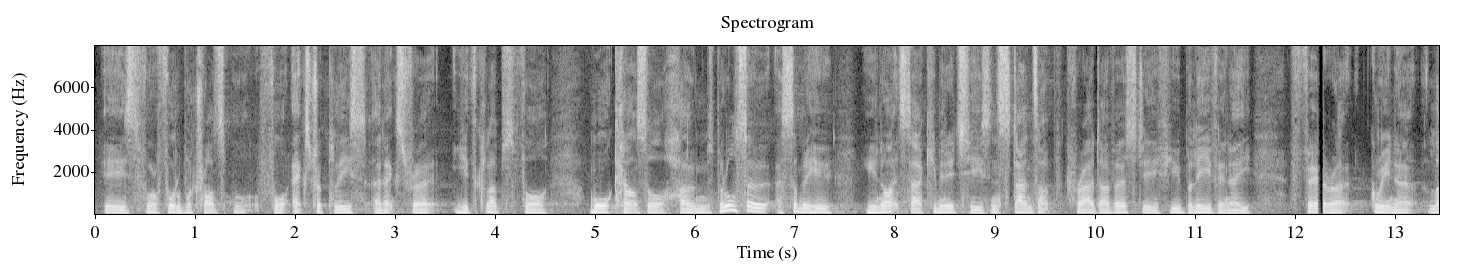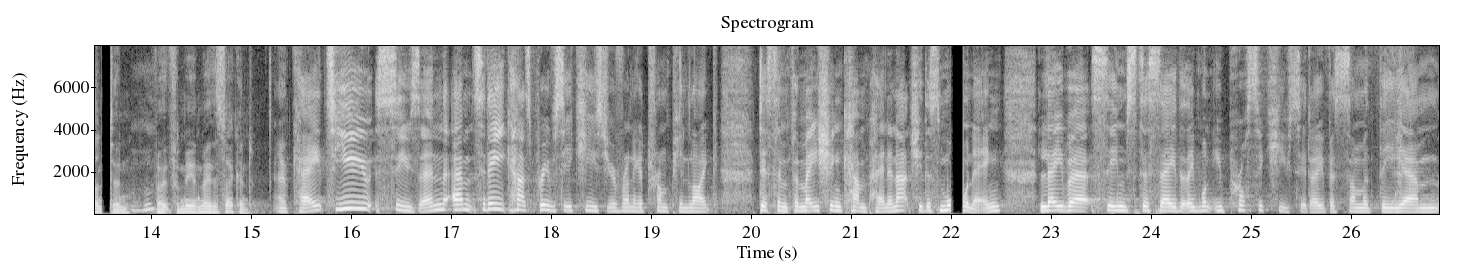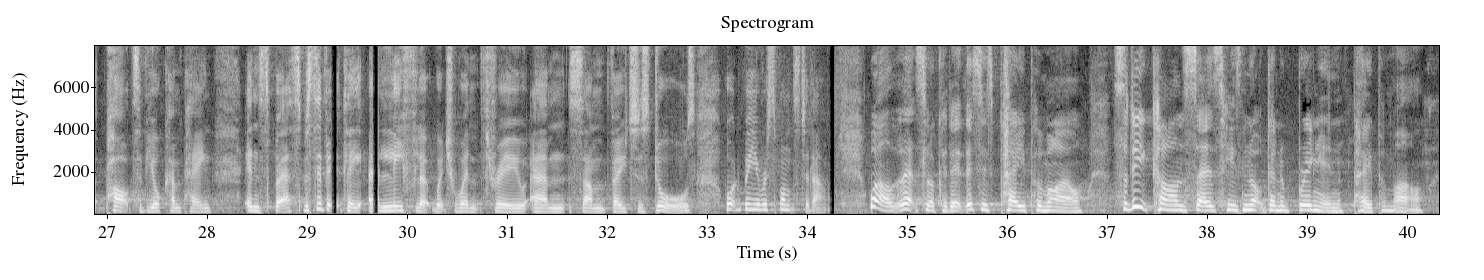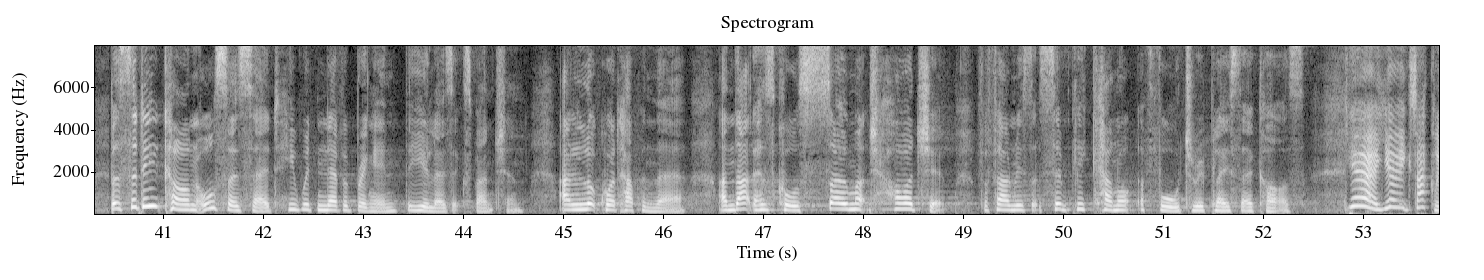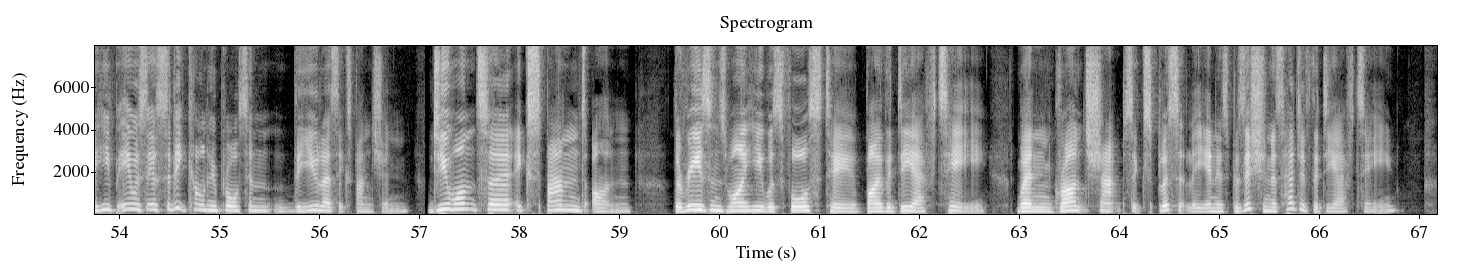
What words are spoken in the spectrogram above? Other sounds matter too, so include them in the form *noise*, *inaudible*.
is for affordable transport, for extra police and extra youth clubs, for more council homes, but also as somebody who unites our communities and stands up for our diversity. If you believe in a fairer, greener London, vote for me on May the 2nd. Okay, to you, Susan. Um, Sadiq has previously accused you of running a Trumpian like disinformation campaign, and actually, this morning, Labour seems to say that they want you prosecuted over some of the um, parts of your campaign, in spe- specifically a leaflet which went through um, some voters' doors. What would be your response to that? Well, let's look at it. This is pay per mile. Sadiq Khan says he's not going to bring in pay per mile. But Sadiq Khan also said he would never bring in the ULEZ expansion. And look what happened there. And that has caused so much hardship for families that simply cannot afford to replace their cars. Yeah, yeah, exactly. He it was, it was Sadiq Khan who brought in the ULEZ expansion. Do you want to expand on the reasons why he was forced to by the DFT when Grant Shapps explicitly, in his position as head of the DFT,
